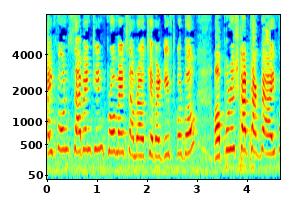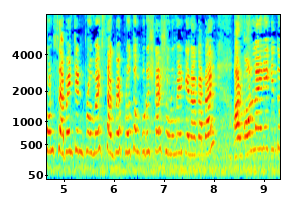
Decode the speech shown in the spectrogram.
আইফোন সেভেন্টিন প্রো ম্যাক্স আমরা হচ্ছে এবার গিফট করব। পুরস্কার থাকবে আইফোন সেভেন্টিন প্রো ম্যাক্স থাকবে প্রথম পুরস্কার শোরুমের কেনাকাটায়। আর অনলাইনে কিন্তু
